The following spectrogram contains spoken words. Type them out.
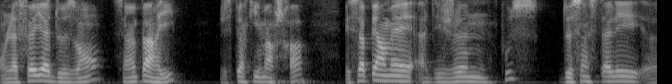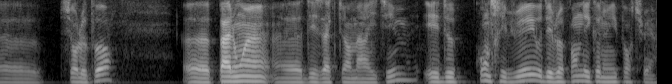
On l'a fait il y a deux ans, c'est un pari, j'espère qu'il marchera, mais ça permet à des jeunes pousses de s'installer sur le port euh, pas loin euh, des acteurs maritimes et de contribuer au développement de l'économie portuaire.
